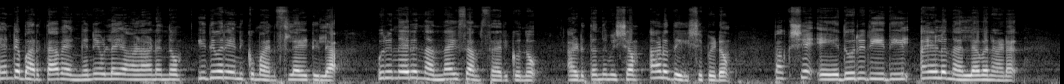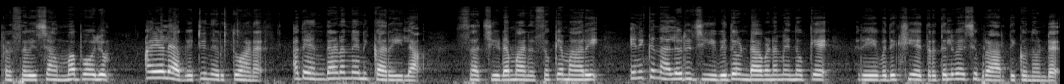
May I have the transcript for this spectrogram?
എന്റെ ഭർത്താവ് എങ്ങനെയുള്ളയാളാണെന്നും ഇതുവരെ എനിക്ക് മനസ്സിലായിട്ടില്ല. ഒരു നേരം നന്നായി സംസാരിക്കുന്നു. അടുത്ത നിമിഷം ആൾ ദേഷ്യപ്പെടും. പക്ഷേ ഏതൊരു രീതിയിൽ അയാൾ നല്ലവനാണ്. പ്രസവിച്ച അമ്മ പോലും അയാളെ അകറ്റി നിർത്തുവാണ്. അതെന്താണെന്ന് എനിക്കറിയില്ല. സച്ചിയുടെ മനസ്സൊക്കെ മാറി എനിക്ക് നല്ലൊരു ജീവിതം ഉണ്ടാവണമെന്നൊക്കെ രേവതി ക്ഷേത്രത്തിൽ വെച്ച് പ്രാർത്ഥിക്കുന്നുണ്ട്.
